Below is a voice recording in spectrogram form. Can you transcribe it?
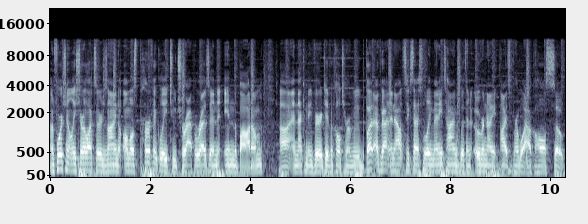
Unfortunately, Sherlocks are designed almost perfectly to trap resin in the bottom, uh, and that can be very difficult to remove. But I've gotten it out successfully many times with an overnight isopropyl alcohol soak.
